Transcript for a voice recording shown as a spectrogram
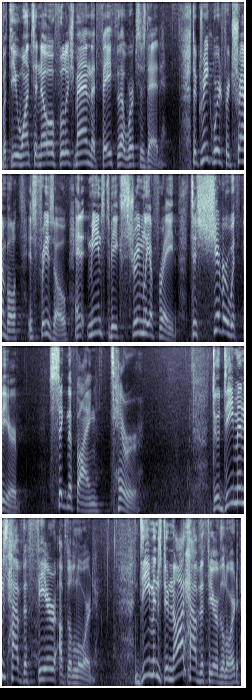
But do you want to know, foolish man, that faith without works is dead? The Greek word for tremble is phrisso, and it means to be extremely afraid, to shiver with fear, signifying terror. Do demons have the fear of the Lord? Demons do not have the fear of the Lord,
